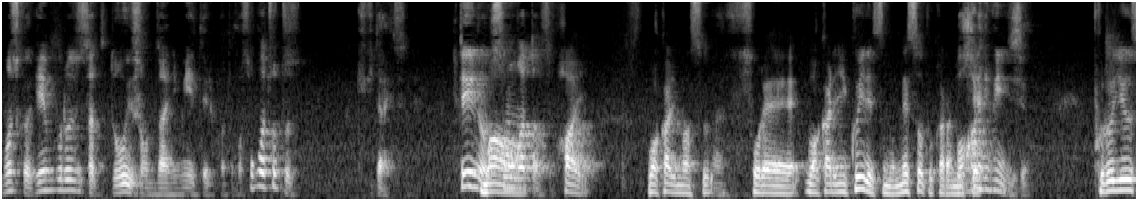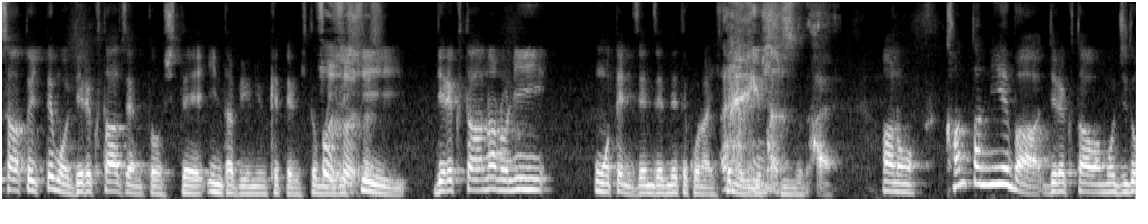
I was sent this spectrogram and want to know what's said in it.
もしくはゲームプロデューサーってどういう存在に見えてるかとか、そこはちょっと聞きたいですね。っていうのが質問があったんですよ。はい。わかりますはい。それ、わかりにくいですもんね、外から見わかりて。にくいんですよ。プロデューサーといっても、ディレクター前としてインタビューに受けてる人もいるし、ディレクターなのに表に全然出てこない人もいる。し、はい。あの、簡単に言えば、ディレクターは文字通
